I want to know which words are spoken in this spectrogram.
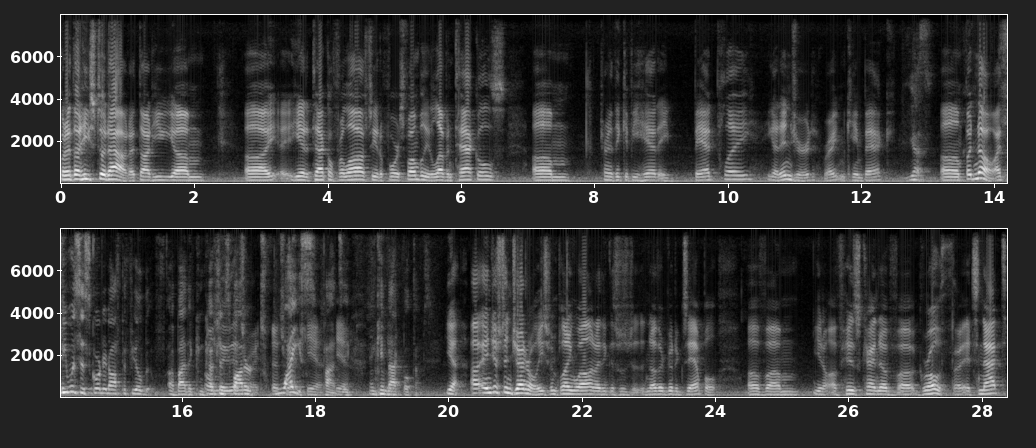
but I thought he stood out. I thought he, um, uh, he had a tackle for loss, he had a forced fumble, he had 11 tackles. Um, trying to think if he had a bad play. He got injured, right, and came back. Yes. Um, but no, I He was escorted off the field uh, by the concussion maybe spotter right. That's right. twice, Yeah, Potsy, yeah. and came back both times. Yeah, uh, and just in general, he's been playing well, and I think this was another good example of um, you know of his kind of uh, growth. Uh, it's not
